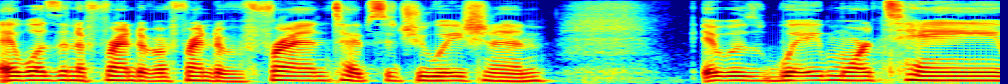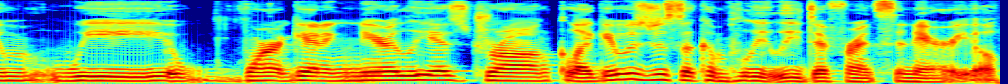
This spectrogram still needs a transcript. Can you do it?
It wasn't a friend of a friend of a friend type situation. It was way more tame. We weren't getting nearly as drunk. Like it was just a completely different scenario.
